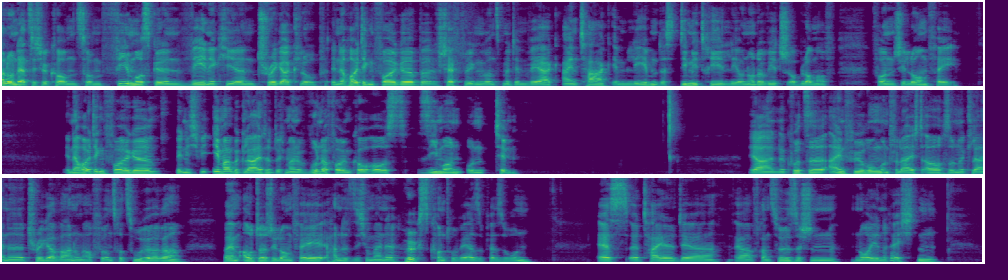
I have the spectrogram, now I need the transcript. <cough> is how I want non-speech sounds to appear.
Hallo und herzlich willkommen zum Viel Muskeln, wenig Hirn Trigger Club. In der heutigen Folge beschäftigen wir uns mit dem Werk Ein Tag im Leben des Dimitri Leonidovich Oblomov von Guillaume Fay. In der heutigen Folge bin ich wie immer begleitet durch meine wundervollen Co-Hosts Simon und Tim. Ja, eine kurze Einführung und vielleicht auch so eine kleine Triggerwarnung auch für unsere Zuhörer. Beim Autor Guillaume Fay handelt es sich um eine höchst kontroverse Person. Er ist äh, Teil der ja, französischen neuen Rechten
